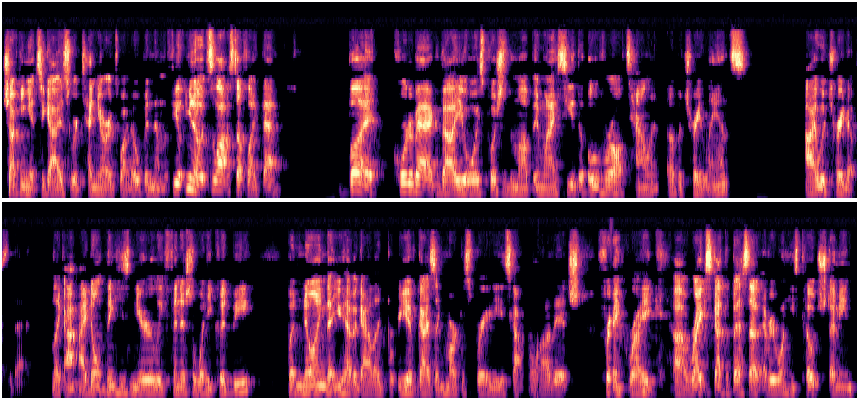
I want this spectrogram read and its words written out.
chucking it to guys who were 10 yards wide open down the field. You know, it's a lot of stuff like that. But quarterback value always pushes them up. And when I see the overall talent of a Trey Lance, I would trade up for that. Like, mm-hmm. I, I don't think he's nearly finished what he could be. But knowing that you have a guy like you have guys like Marcus Brady, Scott Milanovich, Frank Reich, uh, Reich's got the best out of everyone he's coached. I mean,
